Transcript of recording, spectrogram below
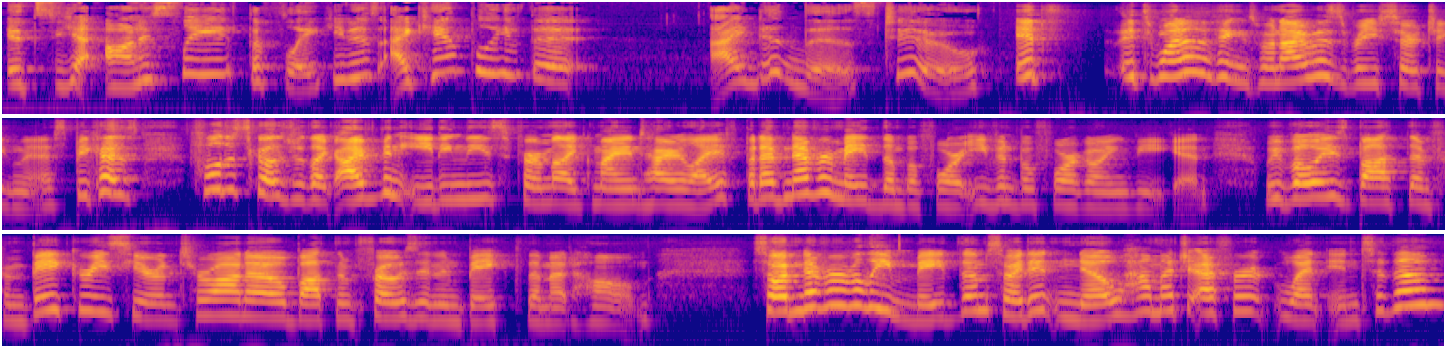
It's yeah, honestly, the flakiness. I can't believe that I did this too. It's it's one of the things when I was researching this because full disclosure, like I've been eating these for like my entire life, but I've never made them before, even before going vegan. We've always bought them from bakeries here in Toronto, bought them frozen and baked them at home. So I've never really made them, so I didn't know how much effort went into them.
